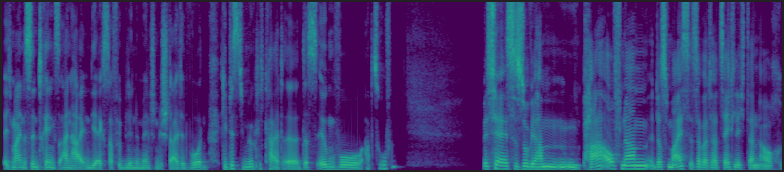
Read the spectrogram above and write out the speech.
Ich meine, es sind Trainingseinheiten, die extra für blinde Menschen gestaltet wurden. Gibt es die Möglichkeit, äh, das irgendwo abzurufen? Bisher ist es so, wir haben ein paar Aufnahmen. Das meiste ist aber tatsächlich dann auch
